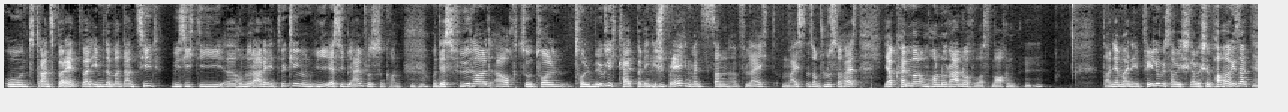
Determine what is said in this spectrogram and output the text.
Und transparent, weil eben der Mandant sieht, wie sich die äh, Honorare entwickeln und wie er sie beeinflussen kann. Mhm. Und das führt halt auch zu tollen, tollen Möglichkeit bei den mhm. Gesprächen, wenn es dann vielleicht meistens am Schluss auch heißt, ja, können wir am Honorar noch was machen. Mhm. Dann ja meine Empfehlung, das habe ich glaube ich schon ein paar Mal gesagt, ja.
